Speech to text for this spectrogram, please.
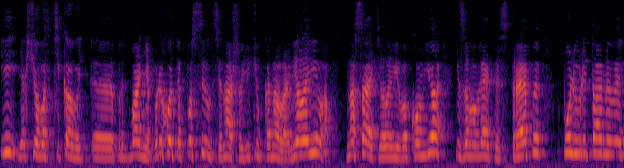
І якщо вас цікавить е, придбання, переходьте по ссылці нашого YouTube каналу Вілавіва на сайт vilaviva.com.ua і замовляйте стрепи поліуретанові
